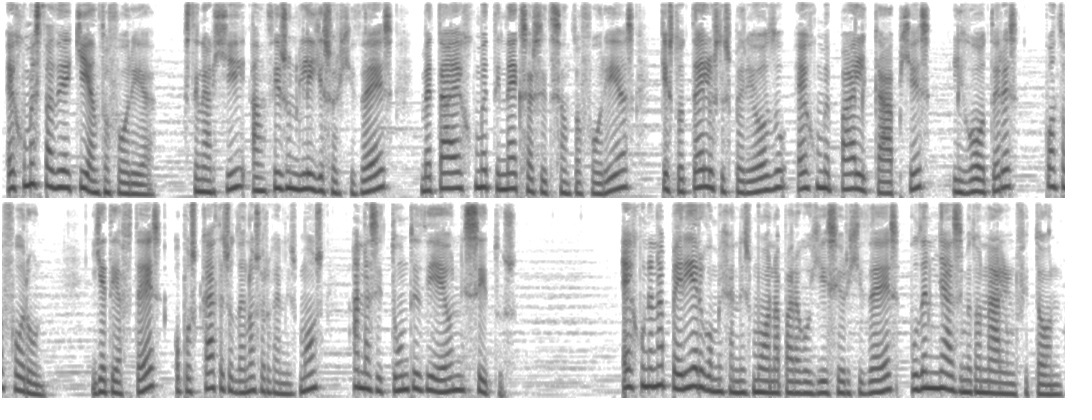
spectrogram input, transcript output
Έχουμε σταδιακή ανθοφορία. Στην αρχή ανθίζουν λίγες ορχιδέες, μετά έχουμε την έξαρση της ανθοφορίας και στο τέλος της περίοδου έχουμε πάλι κάποιες, λιγότερες, που ανθοφορούν. Γιατί αυτές, όπως κάθε ζωντανός οργανισμός, αναζητούν τη διαιώνισή τους. Έχουν ένα περίεργο μηχανισμό αναπαραγωγής οι ορχιδέες που δεν μοιάζει με τον άλλων φυτών.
